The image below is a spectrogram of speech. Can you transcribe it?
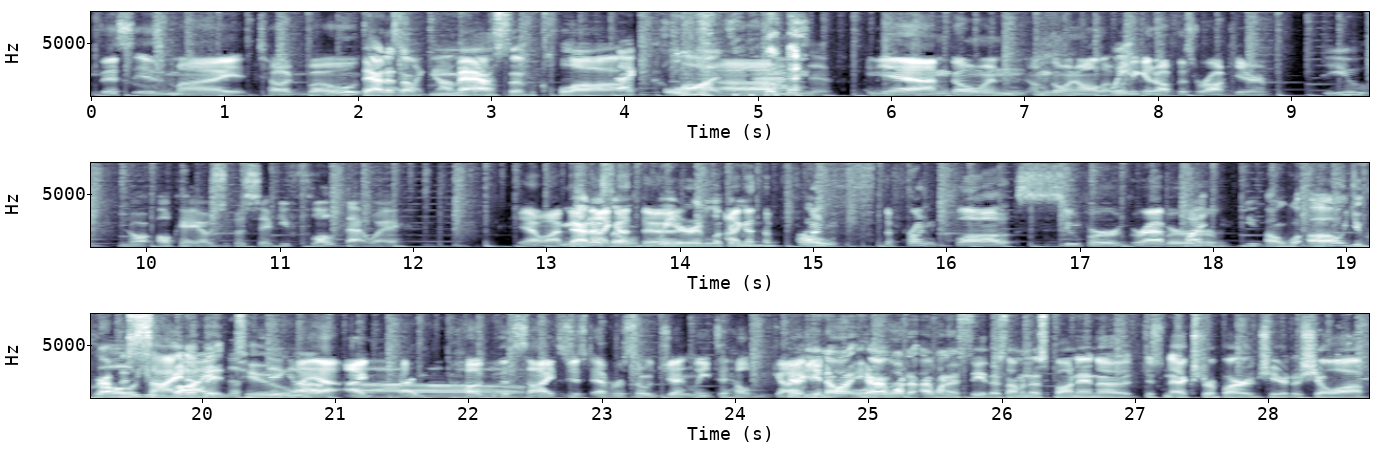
this is my tugboat. That is Oh a God, look how- massive claw. That claw is Um, massive. Yeah, I'm going. I'm going all out. Let me get off this rock here. Do you? No, okay, I was supposed to say if you float that way. Yeah, well, I mean, That I got a the weird looking I got the front. boat. The front claw super grabber. What? You, Oh, wh- oh, you grab Oh, the side of line it the too. thing up. yeah, I, I hug the Oh. sides just ever so gently to help guide. Here, you know what? Here, I want to I want to see this. I'm gonna spawn in a just an extra barge here to show off.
